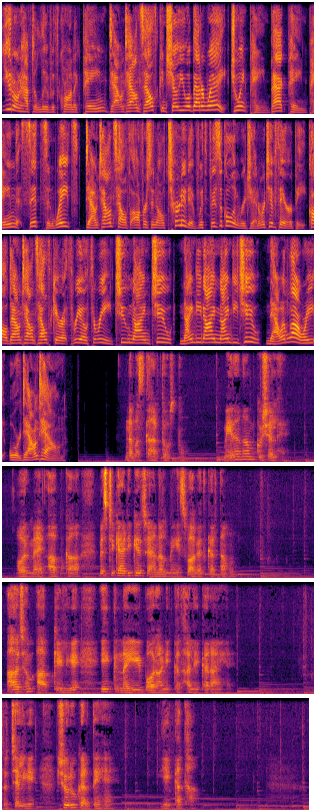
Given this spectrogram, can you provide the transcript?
You don't have to live with chronic pain. Downtown's Health can show you a better way. Joint pain, back pain, pain that sits and waits. Downtown's Health offers an alternative with physical and regenerative therapy. Call Downtown's Healthcare at 303 292 9992, now in Lowry or downtown. नमस्कार दोस्तों मेरा नाम कुशल है और मैं आपका mister कैडी के channel में स्वागत करता हूं। आज हम आपके लिए एक नई पौराणिक कथा लेकर आए हैं तो चलिए शुरू करते हैं ये कथा।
